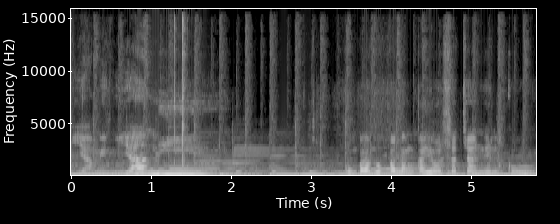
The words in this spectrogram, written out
Yummy yummy. Kung bago pa lang kayo sa channel ko,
